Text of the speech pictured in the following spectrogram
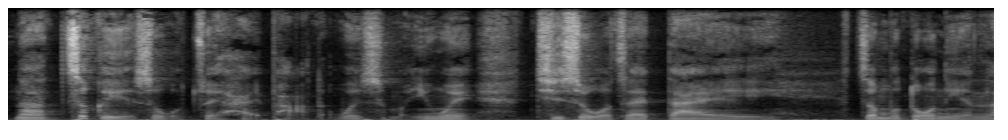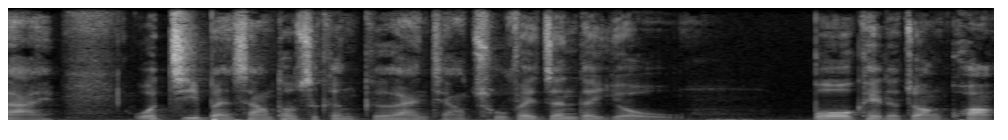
那这个也是我最害怕的。为什么？因为其实我在带这么多年来，我基本上都是跟个案讲，除非真的有。不 OK 的状况，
